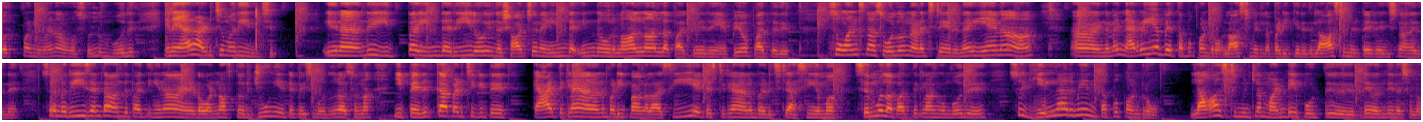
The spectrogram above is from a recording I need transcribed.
ஒர்க் பண்ணுவேன்னு அவங்க சொல்லும்போது என்னை யாரும் அடித்த மாதிரி இருந்துச்சு. இது நான் வந்து இப்போ இந்த ரீலோ இந்த ஷார்ட்ஸோ நான் இந்த இந்த ஒரு நாலு நாளில் பார்க்கல. இது எப்பயோ பார்த்தது. ஸோ ஒன்ஸ் நான் சொல்லணும்னு நினச்சிட்டே இருந்தேன். ஏன்னா இந்த மாதிரி நிறைய பேர் தப்பு பண்ணுறோம் லாஸ்ட் மினிட்ல படிக்கிறது லாஸ்ட் மினிட்ல டென்ஷன் ஆகுதுன்னு. ஸோ நம்ம ரீசெண்டாக வந்து பார்த்தீங்கன்னா என்னோட ஒன் ஆஃப் த ஒரு ஜூனியர்கிட்ட பேசும்போது நான் சொன்னால் இப்போ எதுக்காக படிச்சுக்கிட்டு? கேட்டுக்கெலாம் யாரும் படிப்பாங்களா? சிஏ டெஸ்ட்டுக்கெலாம் யாரும் படிச்சுட்டு அசிங்கமாக செம்மில் பார்த்துக்கலாங்கும்போது ஸோ எல்லாருமே இந்த தப்பு பண்ணுறோம் லாஸ்ட் மினிட்ல மண்டே போட்டு அப்படியே வந்து என்ன சொல்ல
